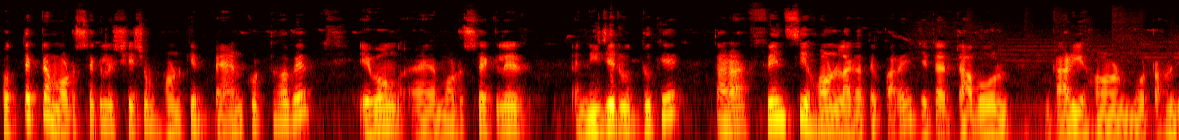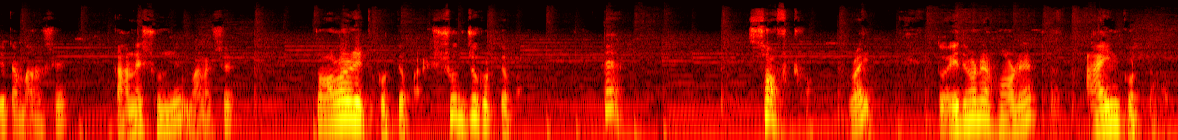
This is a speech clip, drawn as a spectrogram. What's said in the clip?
প্রত্যেকটা মোটরসাইকেলের সেসব হর্নকে ব্যান করতে হবে এবং মোটরসাইকেলের নিজের উদ্যোগে তারা ফেন্সি হর্ন লাগাতে পারে, যেটা ডাবল গাড়ি হর্ন মোটর হর্ন যেটা মানুষের কানে শুনলে মানুষের টলারেট করতে পারে, সহ্য করতে পারে। হ্যাঁ? সফট হর্ন রাইট তো এই ধরনের হর্নের আইন করতে হবে।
